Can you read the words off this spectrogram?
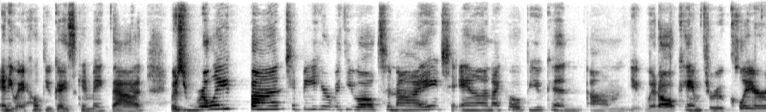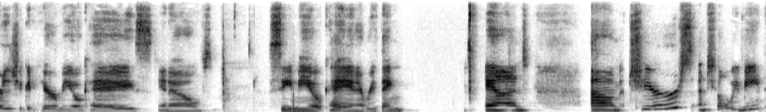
anyway, hope you guys can make that. It was really fun to be here with you all tonight, and I hope you can. Um, it all came through clear, that you could hear me okay, you know, see me okay, and everything. And um, cheers until we meet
